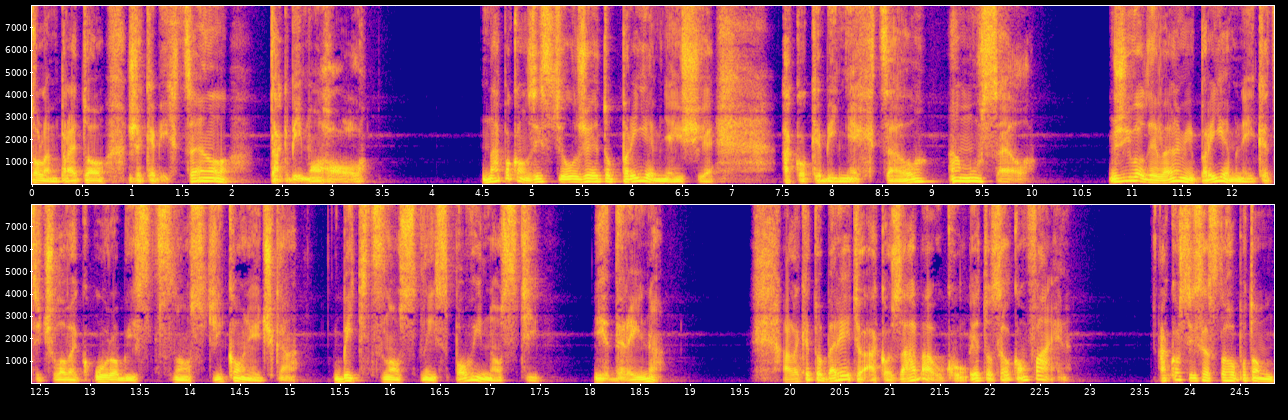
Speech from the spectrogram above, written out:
To len preto, že keby chcel, tak by mohol. Napokon zistil, že je to príjemnejšie, ako keby nechcel a musel. Život je veľmi príjemný, keď si človek urobí z cnosti konička. Byť cnostný z povinnosti je drina. Ale keď to beriete ako zábavku, je to celkom fajn. Ako si sa z toho potom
